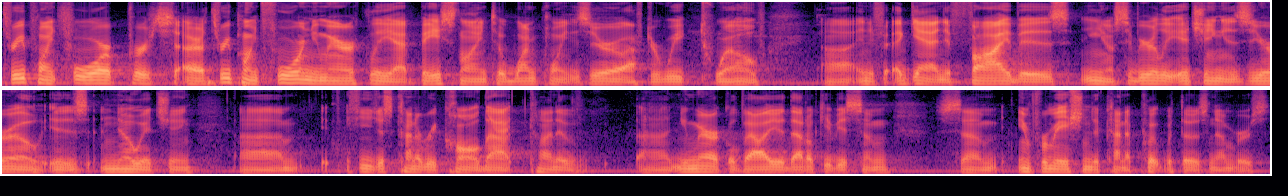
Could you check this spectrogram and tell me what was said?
3.4 per, 3.4 numerically at baseline to 1.0 after week 12. Uh, and if, again, if five is you know severely itching, and zero is no itching. Um, if you just kind of recall that kind of uh, numerical value, that'll give you some some information to kind of put with those numbers.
